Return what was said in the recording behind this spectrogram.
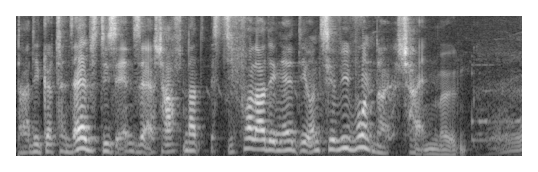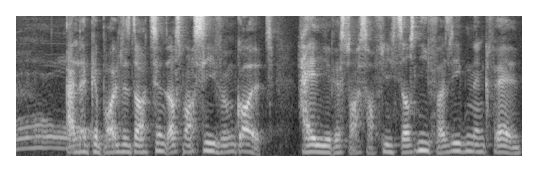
Da die Göttin selbst diese Insel erschaffen hat, ist sie voller Dinge, die uns hier wie Wunder erscheinen mögen. Alle Gebäude dort sind aus massivem Gold. Heiliges Wasser fließt aus nie versiegenden Quellen.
